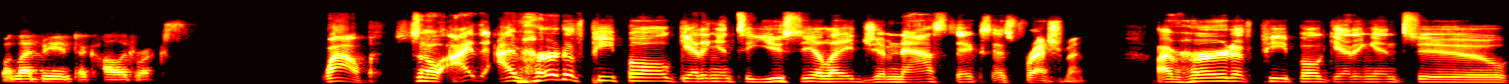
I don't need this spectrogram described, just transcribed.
what led me into college works. Wow. So I I've heard of people getting into UCLA gymnastics as freshmen. I've heard of people getting into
